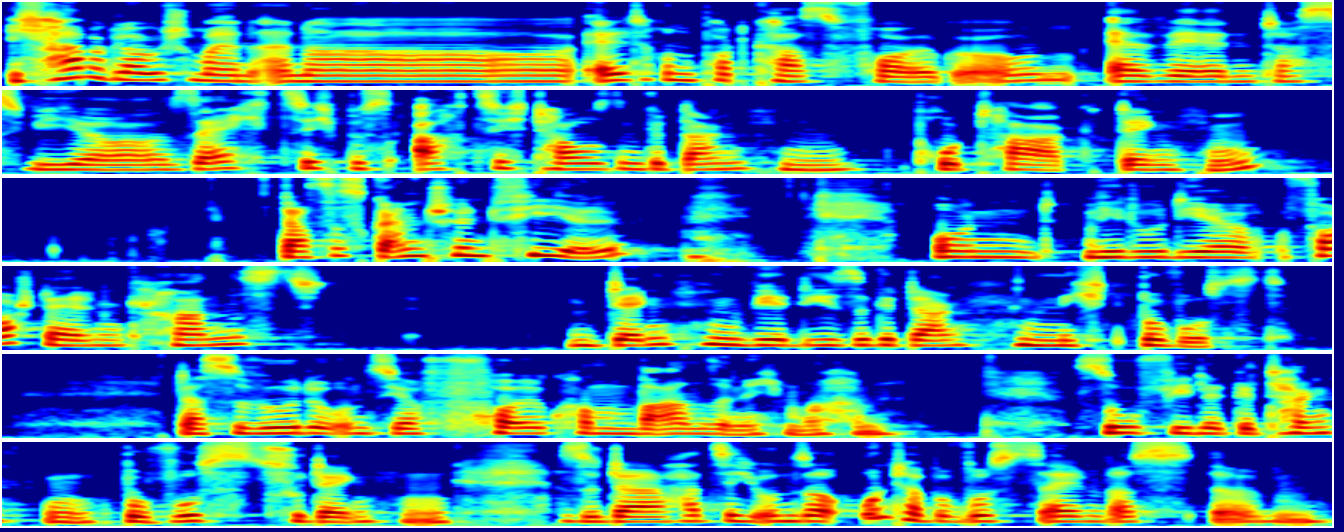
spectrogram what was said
ich habe, glaube ich, schon mal in einer älteren Podcast-Folge erwähnt, dass wir 60.000 bis 80.000 Gedanken pro Tag denken. Das ist ganz schön viel. Und wie du dir vorstellen kannst, denken wir diese Gedanken nicht bewusst. Das würde uns ja vollkommen wahnsinnig machen, so viele Gedanken bewusst zu denken. Also da hat sich unser Unterbewusstsein was ähm,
